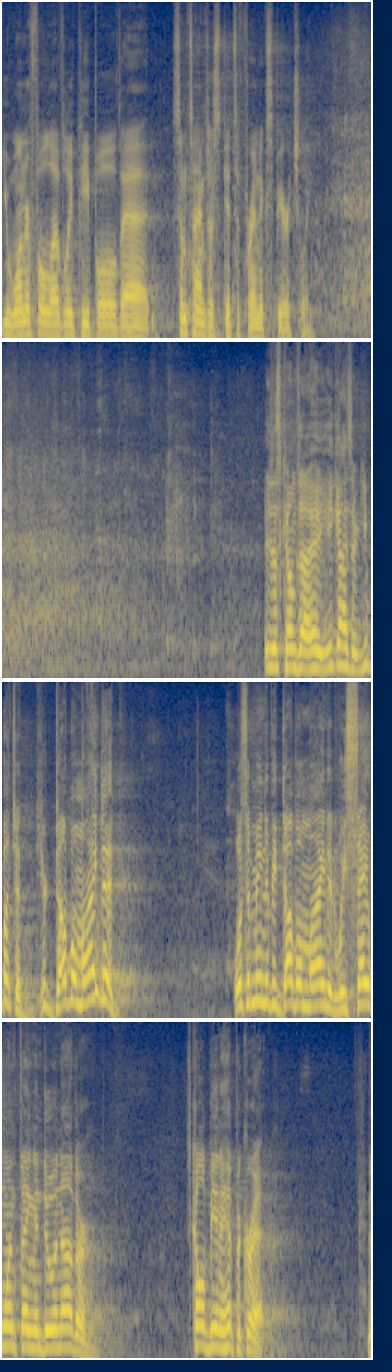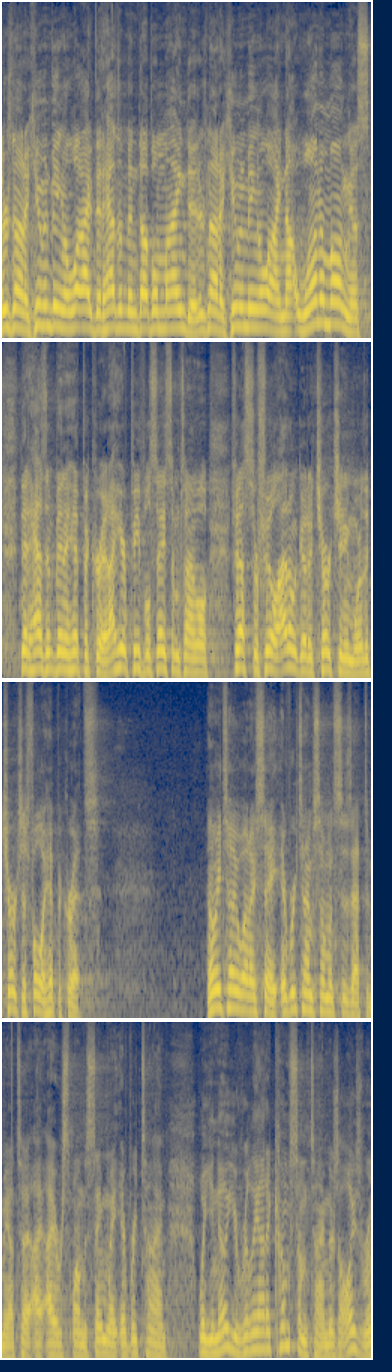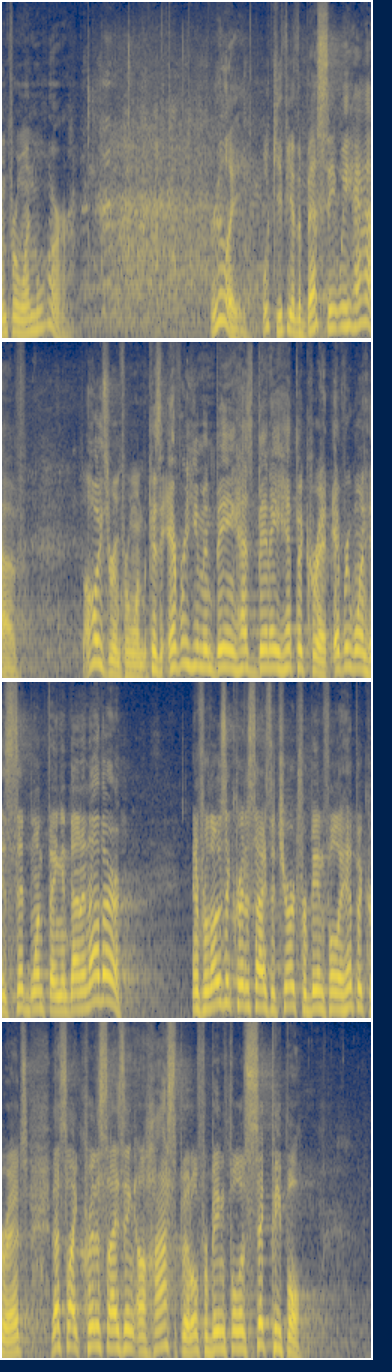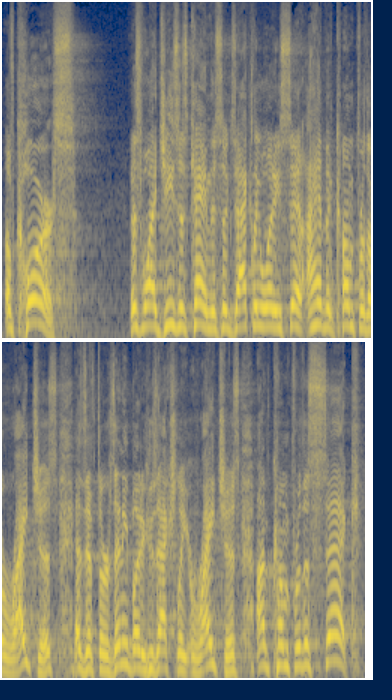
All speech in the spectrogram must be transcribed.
you wonderful, lovely people that sometimes are schizophrenic spiritually. it just comes out, hey, you guys are, you bunch of, you're double minded. What's it mean to be double minded? We say one thing and do another. It's called being a hypocrite. There's not a human being alive that hasn't been double minded. There's not a human being alive, not one among us that hasn't been a hypocrite. I hear people say sometimes, well, Pastor Phil, I don't go to church anymore. The church is full of hypocrites. And let me tell you what I say. Every time someone says that to me, I'll tell you, I, I respond the same way every time. Well, you know, you really ought to come sometime. There's always room for one more. really, we'll give you the best seat we have. There's always room for one because every human being has been a hypocrite. Everyone has said one thing and done another. And for those that criticize the church for being full of hypocrites, that's like criticizing a hospital for being full of sick people. Of course. This is why Jesus came. This is exactly what he said. I haven't come for the righteous, as if there's anybody who's actually righteous. I've come for the sick.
